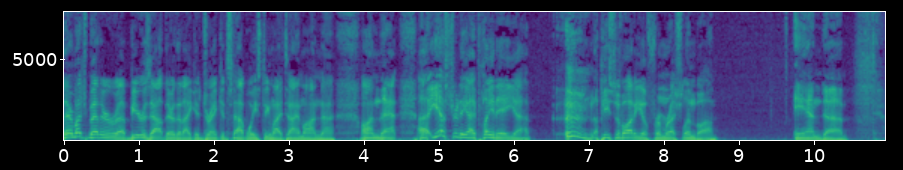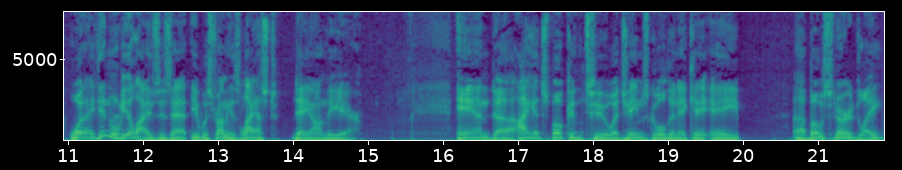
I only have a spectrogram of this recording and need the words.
there are much better uh, beers out there that I could drink and stop wasting my time on uh, on that. Uh, yesterday, I played a a piece of audio from Rush Limbaugh and uh, what I didn't realize is that it was from his last day on the air. And uh, I had spoken to uh, James Golden, a.k.a. Uh, Bo Snerdley,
